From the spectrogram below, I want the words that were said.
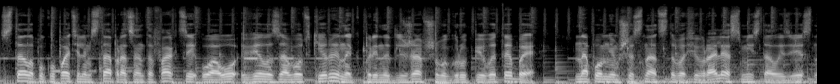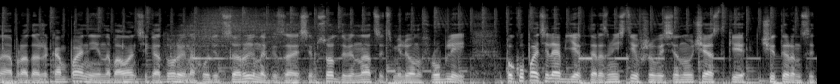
стала покупателем 100% акций УАО «Велозаводский рынок», принадлежавшего группе ВТБ. Напомним, 16 февраля СМИ стало известно о продаже компании, на балансе которой находится рынок за 712 миллионов рублей. Покупатель объекта, разместившегося на участке 14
